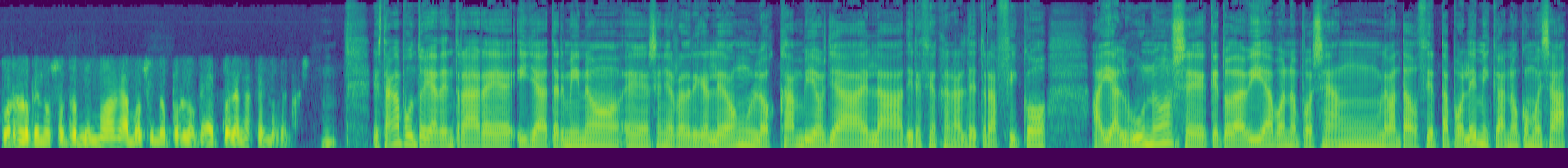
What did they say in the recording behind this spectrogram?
por lo que nosotros mismos hagamos, sino por lo que puedan hacer los demás. Hmm. Están a punto ya de entrar, eh, y ya termino, eh, señor Rodríguez León, los cambios ya en la Dirección General de Tráfico. Hay algunos eh, que todavía, bueno, pues se han levantado cierta polémica, ¿no? Como esa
